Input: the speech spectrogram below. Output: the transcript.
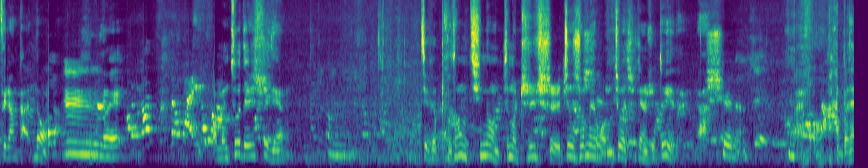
非常感动的，嗯，因为我们做的事情，嗯，这个普通群众这么支持，就说明我们做的事情是对的啊。是的。哎，我不太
